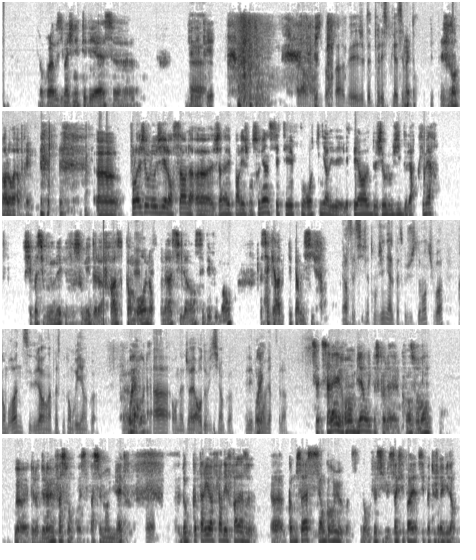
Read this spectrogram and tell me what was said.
Donc voilà, vous imaginez TDS, euh, VDP. Euh... Alors, non, je vois pas, mais j'ai peut-être pas l'esprit assez mal Je vous en parlerai après. euh, pour la géologie, alors ça, j'en avais parlé, je me souviens, c'était pour retenir les, les périodes géologiques de l'ère primaire. Je sais pas si vous vous souvenez de la phrase Cambronne, ordonna, silence et dévouement, c'est carabinier permissif. Alors celle-ci, je la trouve géniale parce que justement, tu vois, Cambronne, c'est déjà, on a presque cambrien, quoi. Euh, ouais, on, voilà. a, on a déjà ordovicien, quoi. Elle est vraiment ouais. bien, celle-là. Celle-là est vraiment bien, oui, parce qu'elle elle commence vraiment euh, de, la, de, la, même façon, quoi. C'est pas seulement une lettre. Ouais. Donc quand tu arrives à faire des phrases euh, comme ça, c'est encore mieux, quoi. C'est encore plus facile. Mais c'est vrai que c'est pas, c'est pas toujours évident.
